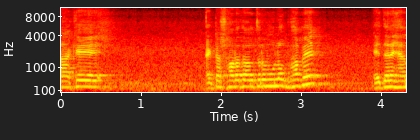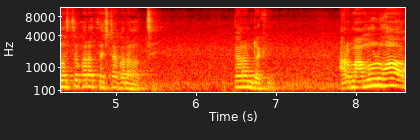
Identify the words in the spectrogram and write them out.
তাকে একটা ষড়যন্ত্রমূলকভাবে এদের হেনস্থ করার চেষ্টা করা হচ্ছে। কারণটা কি? আর মামুনুল হক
